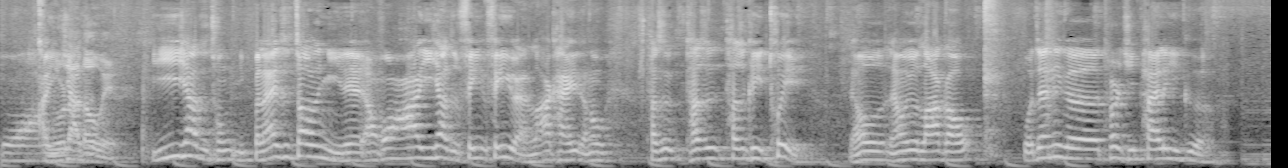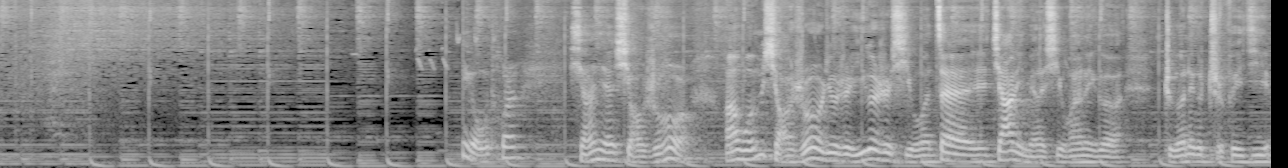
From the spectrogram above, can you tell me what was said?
哗一下子拉到尾，一下子从你本来是照着你的，然后哗一下子飞飞远拉开，然后它是它是它是可以退，然后然后又拉高。我在那个土耳其拍了一个，那个我突然想起来，小时候啊，我们小时候就是一个是喜欢在家里面喜欢那个折那个纸飞机，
